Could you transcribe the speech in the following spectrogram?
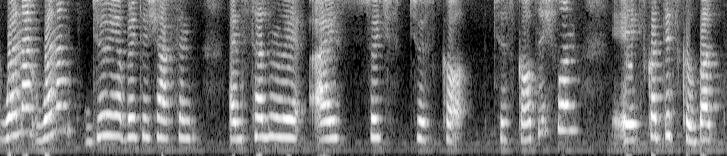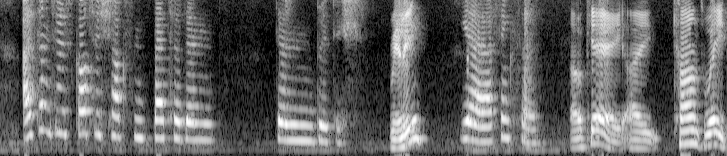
when I'm when I'm doing a British accent and suddenly I switch to a Scot to a Scottish one, it's quite difficult. But I can do Scottish accent better than than British. Really? Yeah, I think so. Okay. I can't wait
